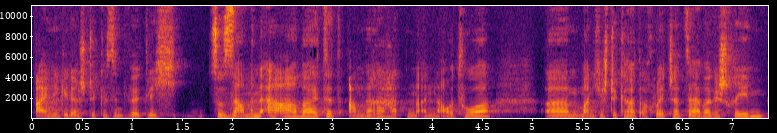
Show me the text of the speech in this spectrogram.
einige der Stücke sind wirklich zusammen erarbeitet, andere hatten einen Autor. Ähm, manche Stücke hat auch Richard selber geschrieben.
